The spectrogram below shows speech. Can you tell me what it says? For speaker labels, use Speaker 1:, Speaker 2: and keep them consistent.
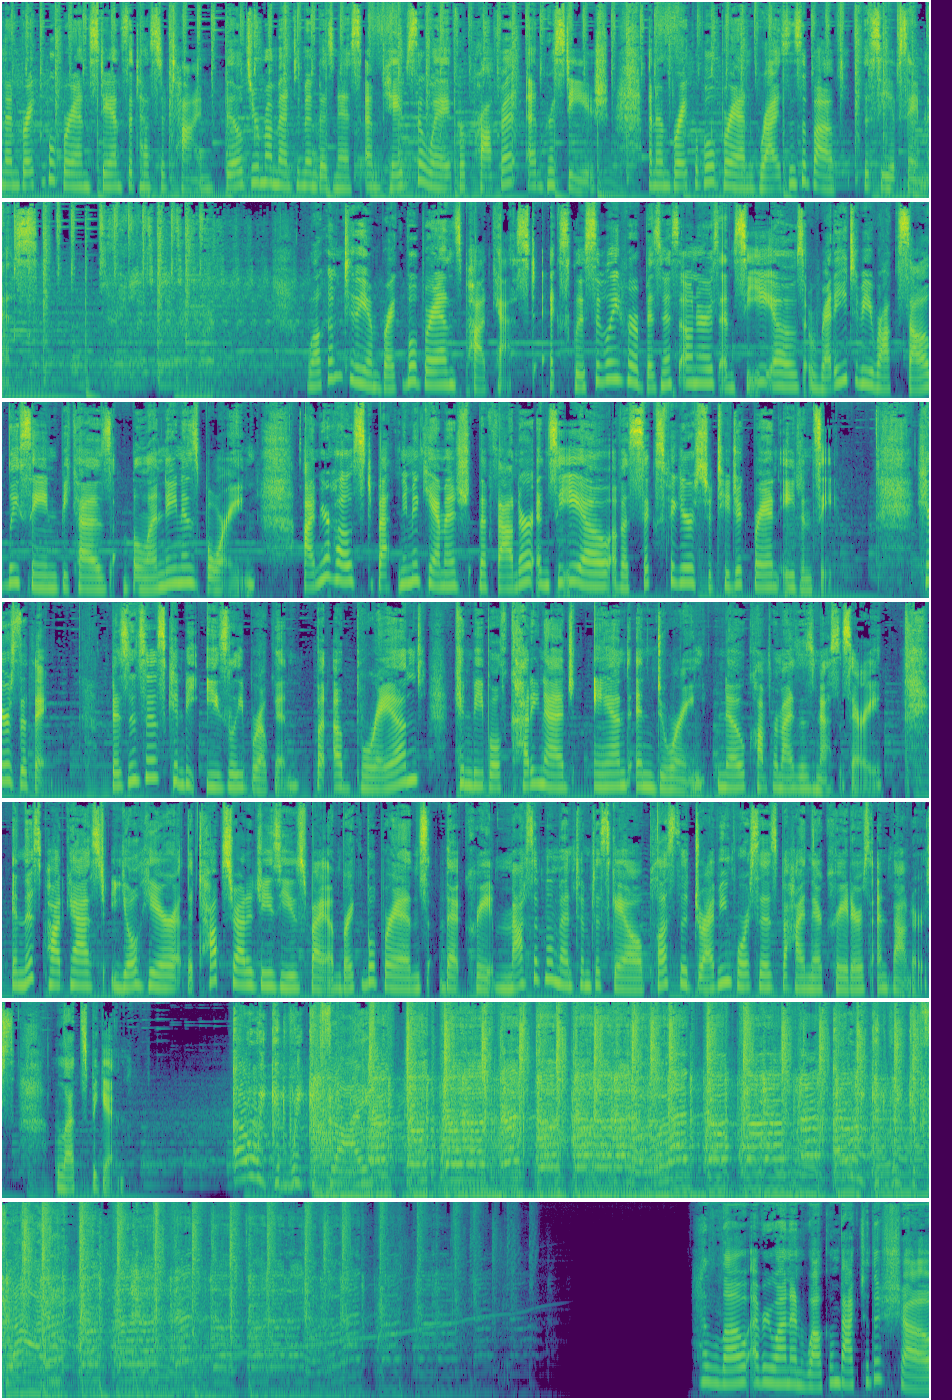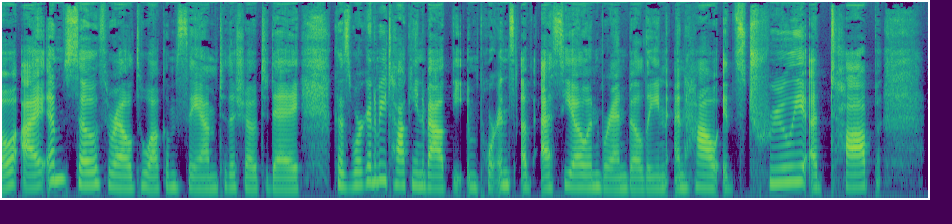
Speaker 1: An unbreakable brand stands the test of time, builds your momentum in business, and paves the way for profit and prestige. An unbreakable brand rises above the sea of sameness. Welcome to the Unbreakable Brands podcast, exclusively for business owners and CEOs ready to be rock solidly seen because blending is boring. I'm your host, Bethany McCamish, the founder and CEO of a six figure strategic brand agency. Here's the thing Businesses can be easily broken, but a brand can be both cutting edge and enduring. No compromises necessary. In this podcast, you'll hear the top strategies used by unbreakable brands that create massive momentum to scale, plus the driving forces behind their creators and founders. Let's begin.
Speaker 2: Oh, we could, we could fly.
Speaker 1: Hello, everyone, and welcome back to the show. I am so thrilled to welcome Sam to the show today because we're going to be talking about the importance of SEO and brand building and how it's truly a top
